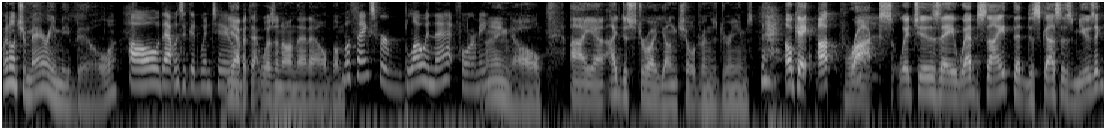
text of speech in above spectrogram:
Why don't you marry me, Bill? Oh, that was a good one too. Yeah, but that wasn't on that album. Well, thanks for blowing that for me. I know. I uh, I destroy young children's dreams. Okay, Uproxx, which is a website that discusses music,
